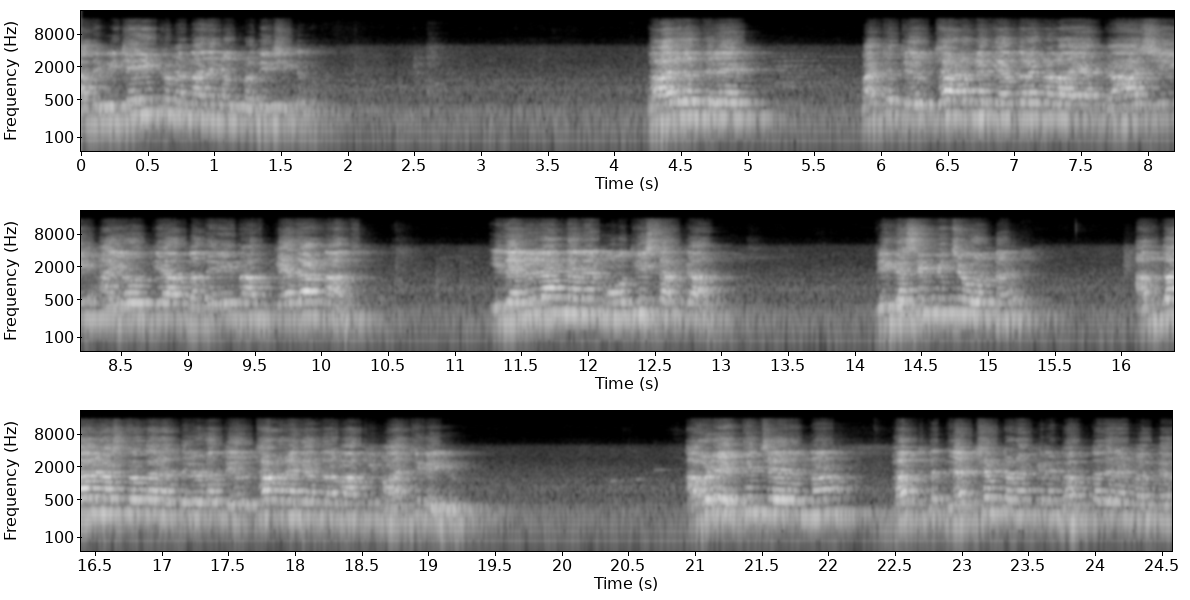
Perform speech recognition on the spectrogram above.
അത് വിജയിക്കുമെന്നാണ് ഞങ്ങൾ പ്രതീക്ഷിക്കുന്നത്. ഭാരതത്തിലെ മറ്റ് തീർത്ഥാടന കേന്ദ്രങ്ങളായ കാശി അയോധ്യ ബദരീനാഥ് കേദാർനാഥ്. ഇതെല്ലാം തന്നെ മോദി സർക്കാർ വികസിപ്പിച്ചുകൊണ്ട് അന്താരാഷ്ട്ര തലത്തിലുള്ള തീർത്ഥാടന കേന്ദ്രമാക്കി മാറ്റുകയും അവിടെ എത്തിച്ചേരുന്ന ഭക്ത ലക്ഷക്കണക്കിന് ഭക്തജനങ്ങൾക്ക്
